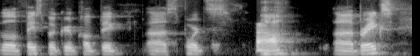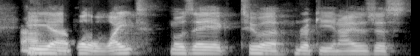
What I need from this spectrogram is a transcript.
little Facebook group called Big uh, Sports uh-huh. uh, Breaks. Uh-huh. He uh, pulled a white mosaic to a rookie, and I was just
